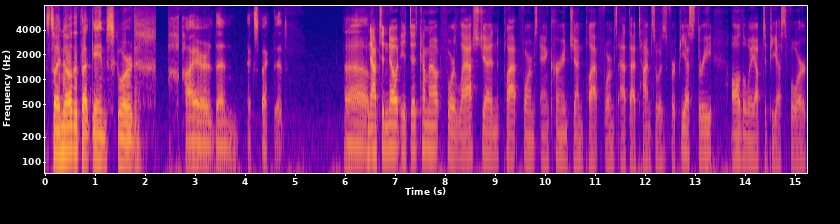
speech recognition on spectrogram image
so I know that that game scored higher than expected. Um, Now, to note, it did come out for last gen platforms and current gen platforms at that time. So it was for PS3 all the way up to PS4.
